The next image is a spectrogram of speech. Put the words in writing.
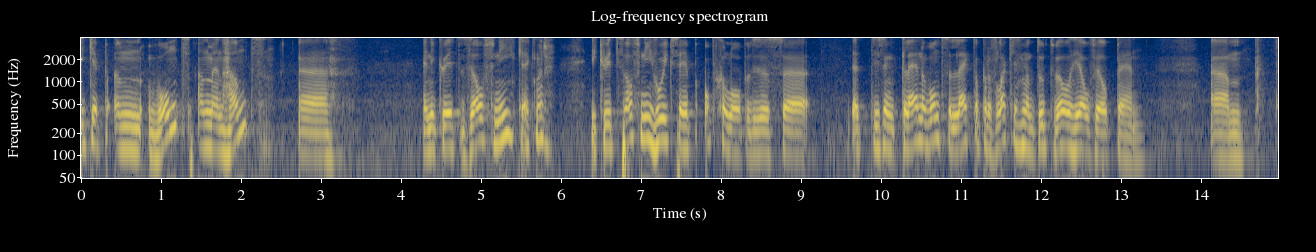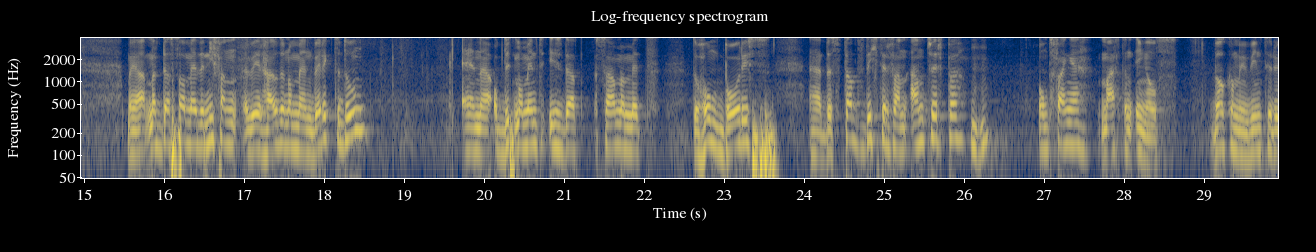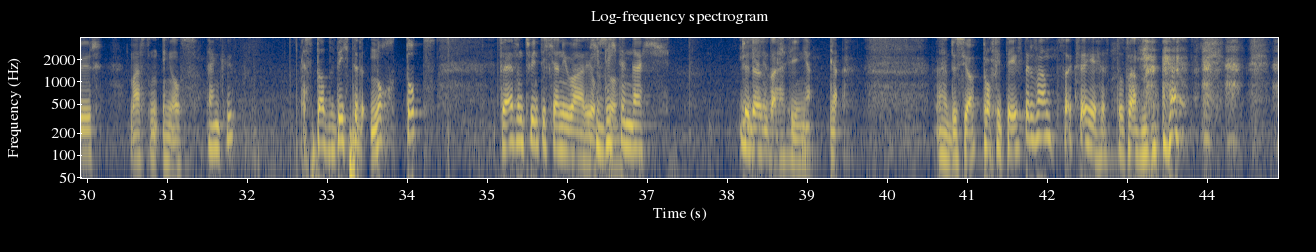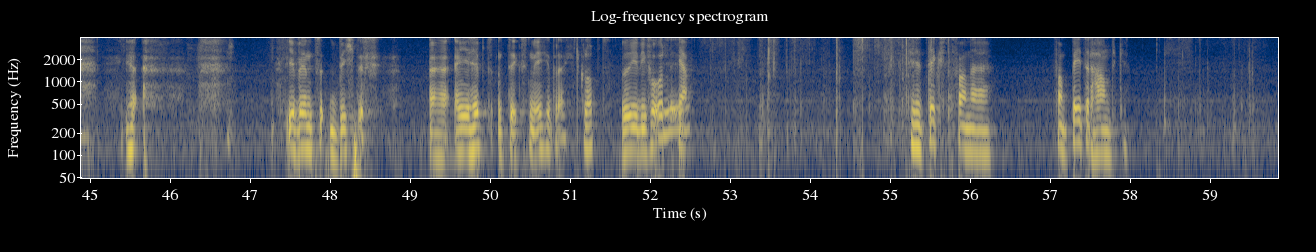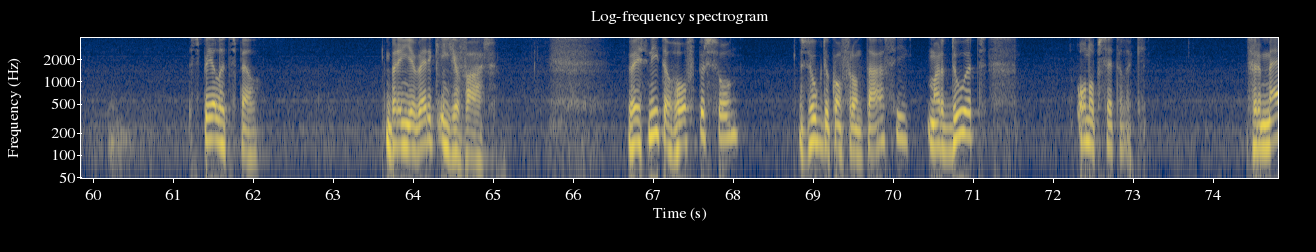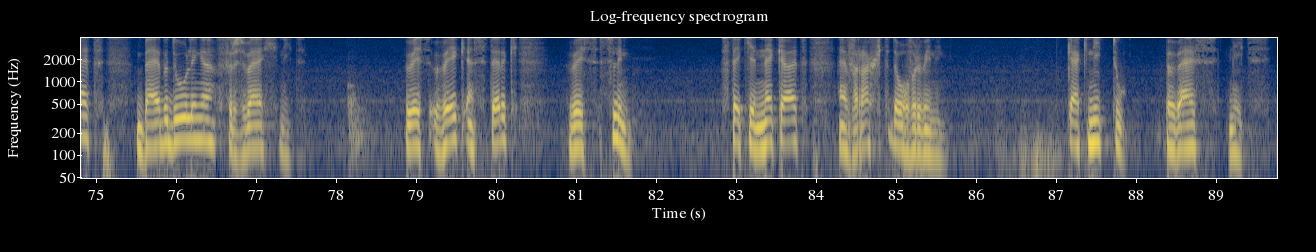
Ik heb een wond aan mijn hand. Uh, en ik weet zelf niet, kijk maar, ik weet zelf niet hoe ik ze heb opgelopen. Dus uh, het is een kleine wond, ze lijkt oppervlakkig, maar het doet wel heel veel pijn. Um, maar, ja, maar dat zal mij er niet van weerhouden om mijn werk te doen. En uh, op dit moment is dat samen met de hond Boris, de stadsdichter van Antwerpen, mm -hmm. ontvangen Maarten Ingels. Welkom in Winteruur, Maarten Engels. Dank u. Stadsdichter nog tot 25 januari of Gedichtendag 2018. ja. ja. Uh, dus ja, profiteer ervan, zou ik zeggen. Tot dan. ja. Je bent dichter uh, en je hebt een tekst meegebracht. Klopt. Wil je die voorlezen? Ja. Het is een tekst van, uh, van Peter Handke. Speel het spel. Breng je werk in gevaar. Wees niet de hoofdpersoon. Zoek de confrontatie, maar doe het onopzettelijk. Vermijd bijbedoelingen, verzwijg niet. Wees week en sterk, wees slim. Steek je nek uit en veracht de overwinning. Kijk niet toe, bewijs niets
